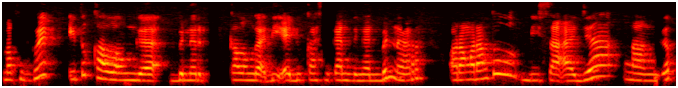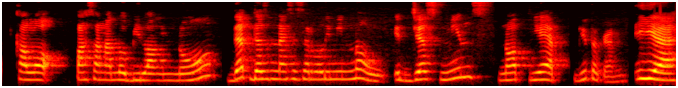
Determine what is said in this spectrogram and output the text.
Maksud gue itu kalau nggak bener kalau nggak diedukasikan dengan benar, orang-orang tuh bisa aja nganggep kalau pasangan lo bilang no, that doesn't necessarily mean no. It just means not yet, gitu kan? Iya,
